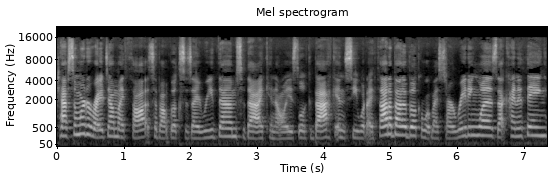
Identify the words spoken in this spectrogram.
to have somewhere to write down my thoughts about books as I read them so that I can always look back and see what I thought about a book or what my star rating was, that kind of thing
